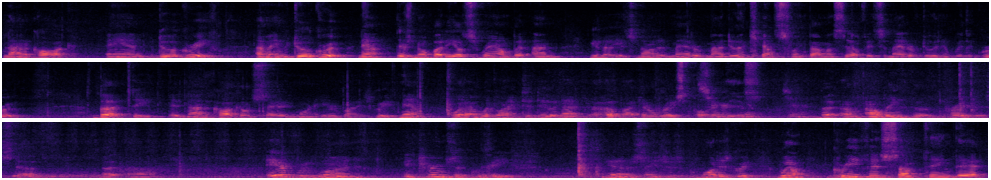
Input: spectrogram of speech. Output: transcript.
nine o'clock, and do a grief. I mean, we do a group. Now, there's nobody else around, but I'm, you know, it's not a matter of my doing counseling by myself. It's a matter of doing it with a group. But the, at nine o'clock on Saturday morning, everybody's grief. Now, what I would like to do, and I, I hope I can erase part of this, but um, I'll leave the previous stuff. But uh, everyone, in terms of grief, you know, says, what is grief? Well, grief is something that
